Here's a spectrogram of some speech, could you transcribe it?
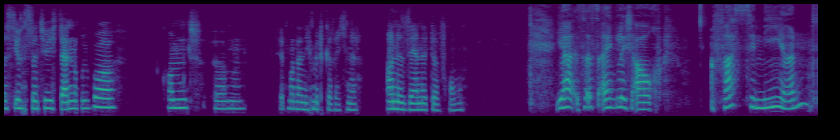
dass sie uns natürlich dann rüberkommt, ähm, hätte man da nicht mit gerechnet. Auch 'ne sehr nette Frau. Ja, es ist eigentlich auch faszinierend,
